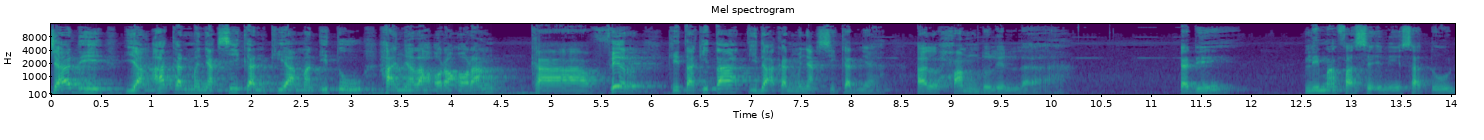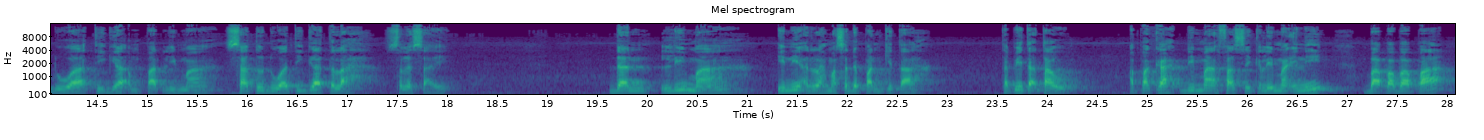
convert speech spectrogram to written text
Jadi yang akan menyaksikan kiamat itu hanyalah orang-orang kafir. Kita-kita tidak akan menyaksikannya. Alhamdulillah. Jadi lima fase ini satu, dua, tiga, empat, lima, satu, dua, tiga telah selesai dan lima ini adalah masa depan kita tapi tak tahu apakah di fase kelima ini bapak-bapak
